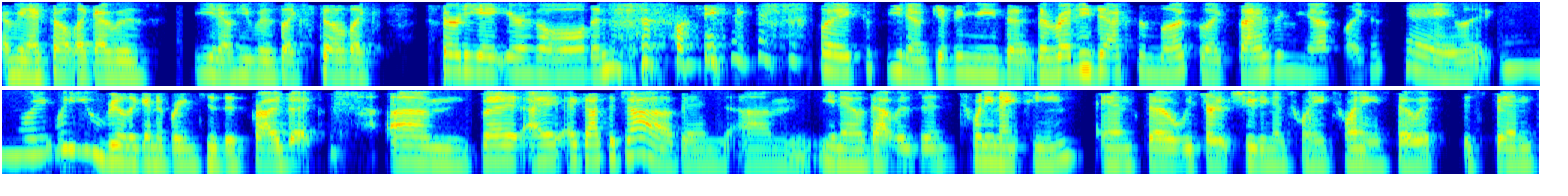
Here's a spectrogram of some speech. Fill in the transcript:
I mean, I felt like I was, you know, he was like still like 38 years old and just like, like, you know, giving me the, the Reggie Jackson look, like sizing me up, like, okay, like, what, what are you really going to bring to this project? Um, but I, I got the job and, um, you know, that was in 2019. And so we started shooting in 2020. So it's, it's been,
